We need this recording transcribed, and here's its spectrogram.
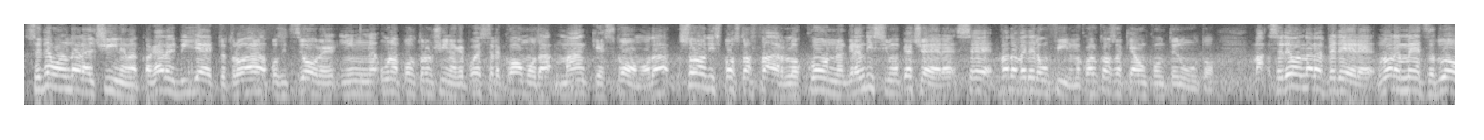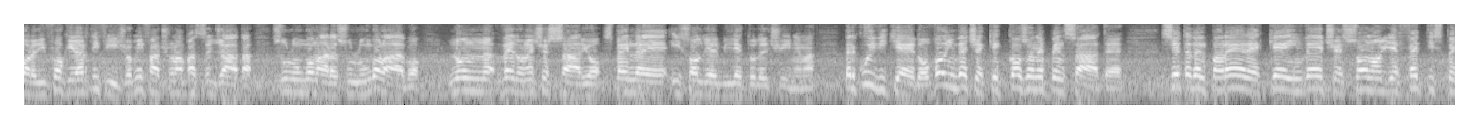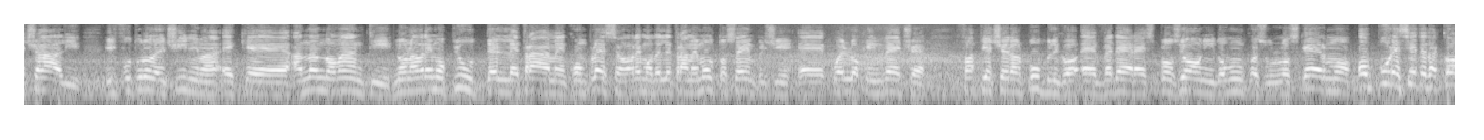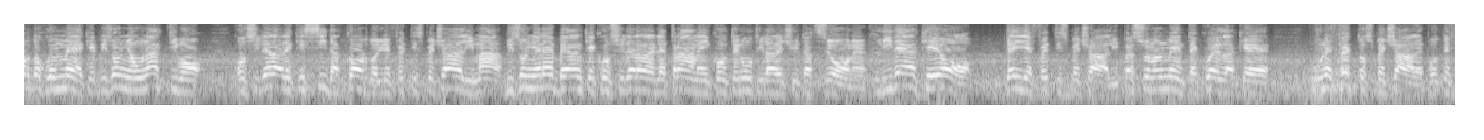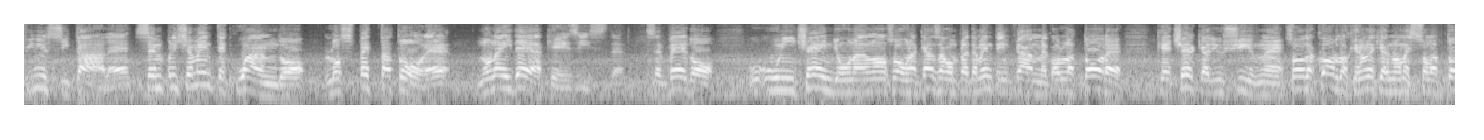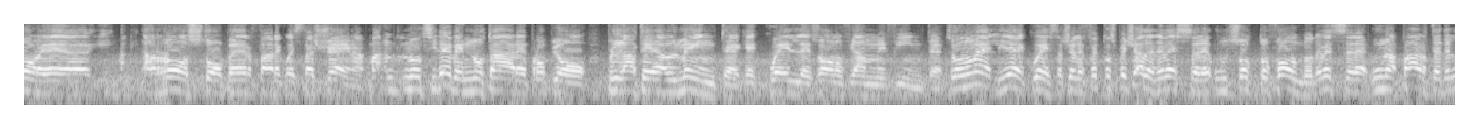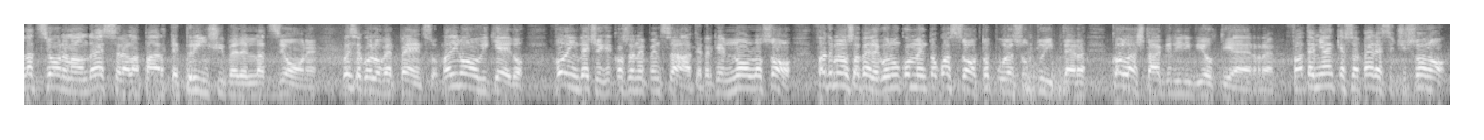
se devo andare al cinema e pagare il biglietto e trovare la posizione in una poltroncina che può essere comoda ma anche scomoda, sono disposto a farlo con grandissimo piacere se vado a vedere un film, qualcosa che ha un contenuto. Ma se devo andare a vedere un'ora e mezza, due ore di fuochi d'artificio, mi faccio una passeggiata sul lungomare o sul lungolago, non vedo necessario spendere i soldi del biglietto del cinema. Per cui vi chiedo, voi invece che cosa ne pensate? Siete del parere che invece sono gli effetti speciali il futuro del cinema e che andando avanti non avremo più delle trame complesse, ma avremo delle trame molto semplici, e quello che invece fa piacere al pubblico è vedere esplosioni dovunque sullo schermo? Oppure siete d'accordo con me che bisogna un attimo considerare che sì, d'accordo, gli effetti speciali, ma bisognerebbe anche considerare le trame, i contenuti, la recitazione. L'idea che ho degli effetti speciali, personalmente, è quella che un effetto speciale può definirsi tale semplicemente quando lo spettatore non ha idea che esiste. Se vedo un incendio, una, so, una casa completamente in fiamme, con l'attore che cerca di uscirne. Sono d'accordo che non è che hanno messo l'attore eh, arrosto per fare questa scena, ma non si deve notare proprio platealmente che quelle sono fiamme finte. Secondo me l'idea è questa, cioè l'effetto speciale deve essere un sottofondo, deve essere una parte dell'azione, ma non deve essere la parte principe dell'azione. Questo è quello che penso. Ma di nuovo vi chiedo, voi invece che cosa ne pensate? Perché non lo so. Fatemelo sapere con un commento qua sotto, oppure su Twitter con l'hashtag di DVOTR. Fatemi anche sapere se ci sono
